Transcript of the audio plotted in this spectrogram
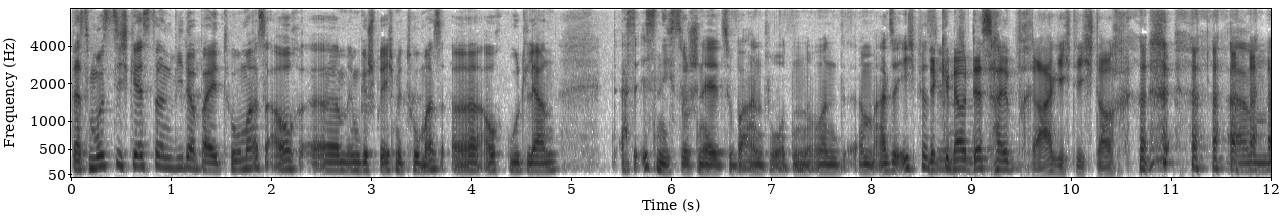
das musste ich gestern wieder bei Thomas auch ähm, im Gespräch mit Thomas äh, auch gut lernen. Das ist nicht so schnell zu beantworten. Und ähm, also ich persönlich. Genau deshalb frage ich dich doch. ähm,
